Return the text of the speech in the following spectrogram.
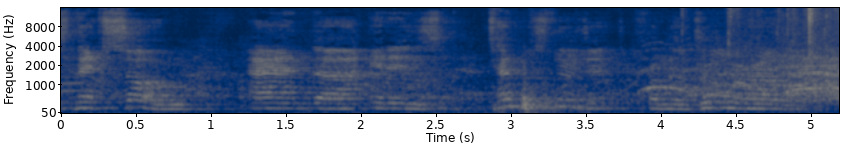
this next song, and uh, it is Tempus Fugit from the Drama album.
